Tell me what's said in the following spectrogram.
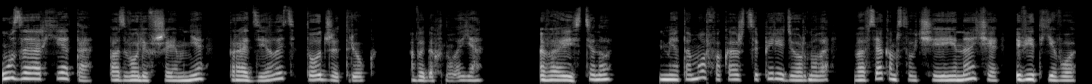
Узы Архета, позволившие мне проделать тот же трюк, выдохнула я. Воистину, метаморфа, кажется, передернула. Во всяком случае, иначе вид его,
